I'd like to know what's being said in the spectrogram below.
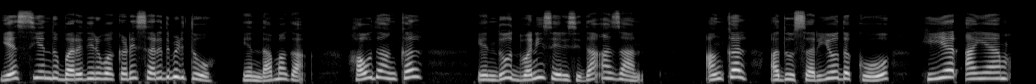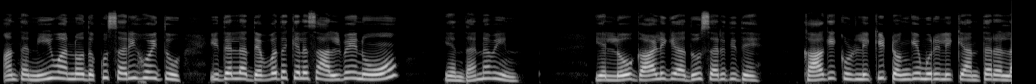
ಎಸ್ ಎಂದು ಬರೆದಿರುವ ಕಡೆ ಸರಿದುಬಿಡ್ತು ಎಂದ ಮಗ. ಹೌದಾ ಅಂಕಲ್? ಎಂದು ಧ್ವನಿ ಸೇರಿಸಿದ ಅಜಾನ್. ಅಂಕಲ್, ಅದು ಸರಿಯೋದಕ್ಕೂ ಹಿಯರ್ ಐ ಆಮ್ ಅಂತ ನೀವು ಅನ್ನೋದಕ್ಕೂ ಸರಿ ಹೋಯ್ತು. ಇದೆಲ್ಲ ದೆವ್ವದ ಕೆಲಸ ಅಲ್ವೇನೋ? ಎಂದ ನವೀನ್. ಎಲ್ಲೋ ಗಾಳಿಗೆ ಅದು ಸರಿದಿದೆ. ಕಾಗೆ ಕುಡ್ಲಿಕ್ಕೆ, ಟೊಂಗೆ ಮುರಿಲಿಕ್ಕೆ ಅಂತಾರಲ್ಲ,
